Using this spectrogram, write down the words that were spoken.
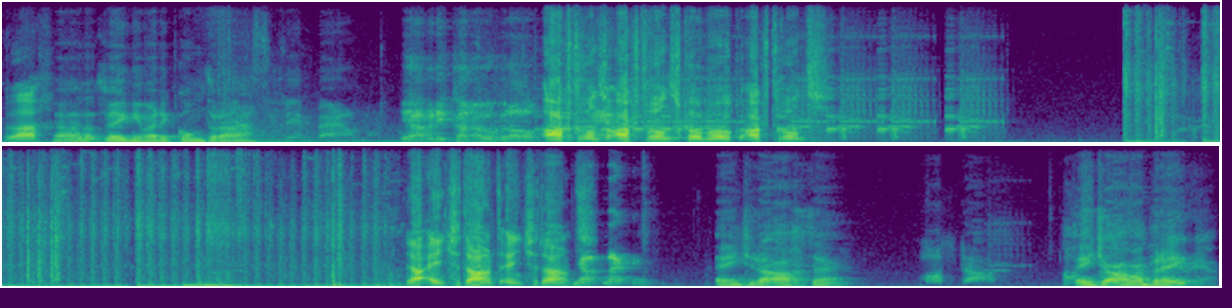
Waar? Ja, dat weet ik niet, maar die komt eraan. Ja, maar die kan overal. Achter ons, achter ons komen ook, achter ons. Ja, eentje downed, eentje downed. Ja, lekker. Eentje daarachter. Eentje armor break. Area.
